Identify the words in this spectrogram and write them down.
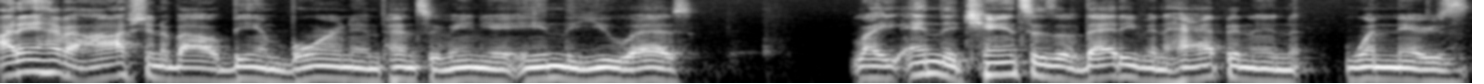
I didn't have an option about being born in Pennsylvania in the U.S. Like, and the chances of that even happening when there's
